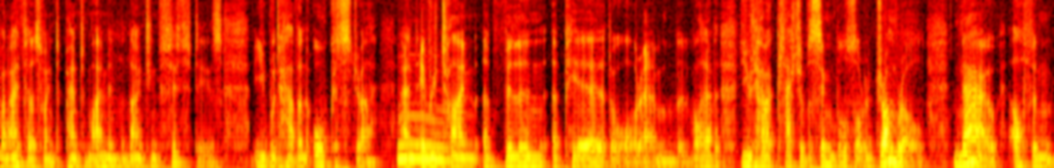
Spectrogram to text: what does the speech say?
when I first went to pantomime in the 1950s, you would have an orchestra, and every Mm. time a villain appeared or um, whatever, you'd have a clash of the cymbals or a drum roll. Now, often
